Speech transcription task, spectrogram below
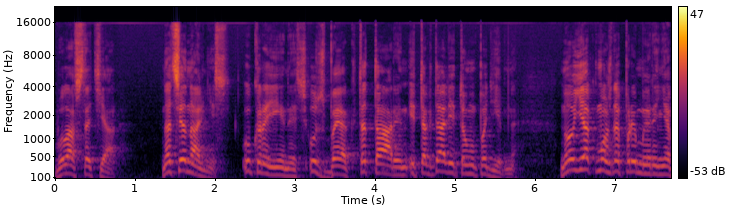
Була стаття. Національність українець, узбек, татарин і так далі, і тому подібне. Ну як можна примирення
